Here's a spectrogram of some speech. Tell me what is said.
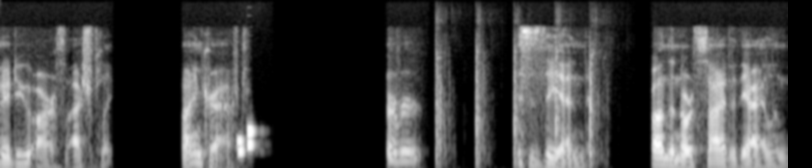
going to do r slash place Minecraft server. This is the end. On the north side of the island.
